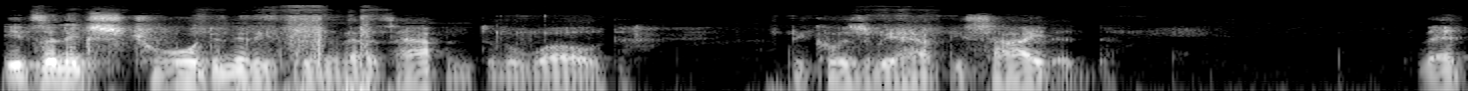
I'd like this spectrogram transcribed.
It's an extraordinary thing that has happened to the world because we have decided that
